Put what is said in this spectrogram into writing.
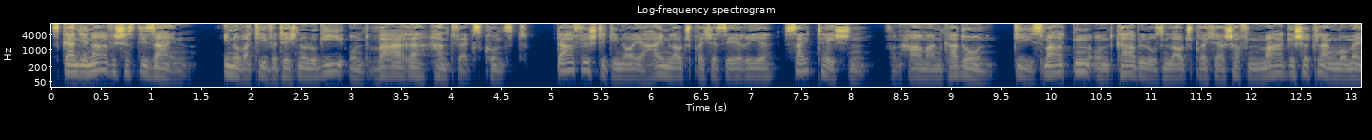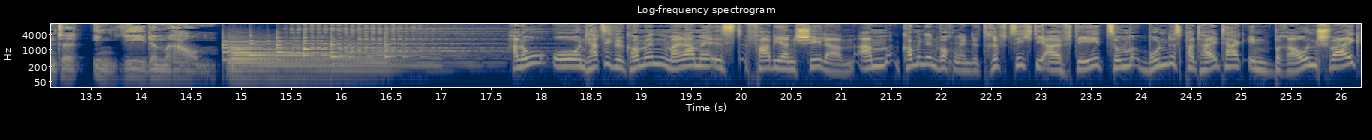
Skandinavisches Design, innovative Technologie und wahre Handwerkskunst. Dafür steht die neue Heimlautsprecherserie Citation von Harman Kardon. Die smarten und kabellosen Lautsprecher schaffen magische Klangmomente in jedem Raum. Hallo und herzlich willkommen. Mein Name ist Fabian Scheler. Am kommenden Wochenende trifft sich die AfD zum Bundesparteitag in Braunschweig.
